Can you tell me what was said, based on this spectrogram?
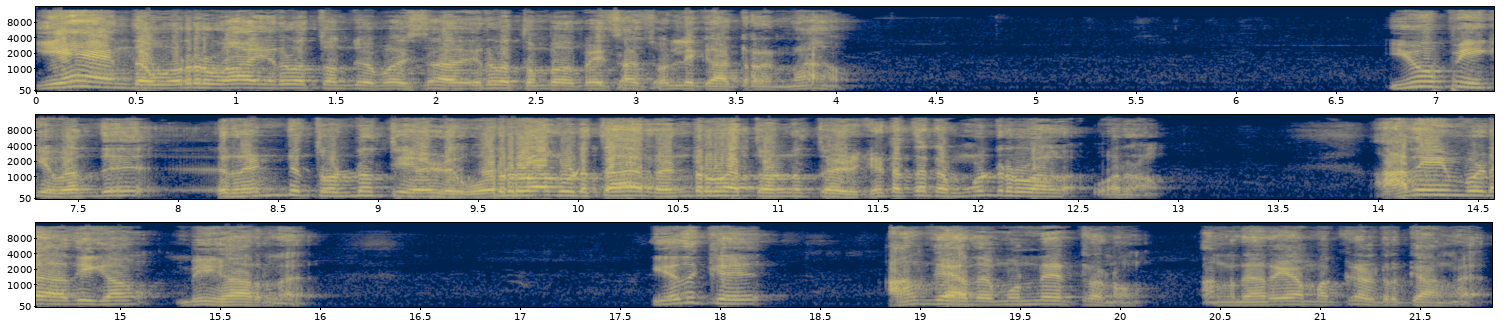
ஏன் இந்த ஒரு ரூபா இருபத்தஞ்சு பைசா இருபத்தொன்பது பைசா சொல்லி காட்டுறேன்னா யூபிக்கு வந்து ரெண்டு தொண்ணூத்தி ஏழு ஒரு ரூபா கொடுத்தா ரெண்டு ரூபா தொண்ணூத்தி ஏழு கிட்டத்தட்ட மூன்று ரூபா வரும். அதையும் விட அதிகம் பீகார்ல. எதுக்கு? அங்க அதை முன்னேற்றணும். அங்க நிறைய மக்கள் இருக்காங்க.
